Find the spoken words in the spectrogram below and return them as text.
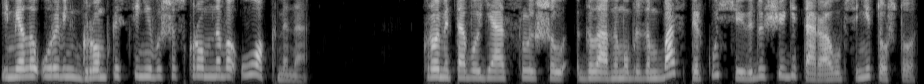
имела уровень громкости не выше скромного Уокмена. Кроме того, я слышал главным образом бас, перкуссию и ведущую гитару, а вовсе не то, что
